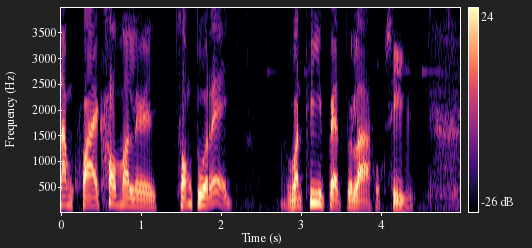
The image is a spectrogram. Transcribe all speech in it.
นำควายเข้ามาเลย 2 ตัวแรก วันที่ 8 ตุลา 64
